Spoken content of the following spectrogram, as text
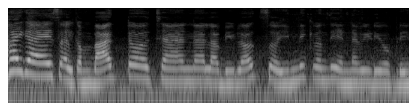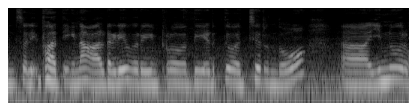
Hi guys welcome back to our channel Abi vlog so இன்றைக்கி வந்து என்ன வீடியோ அப்படின்னு சொல்லி பார்த்தீங்கன்னா ஆல்ரெடி ஒரு இன்ட்ரோ வந்து எடுத்து வச்சுருந்தோம். இன்னொரு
